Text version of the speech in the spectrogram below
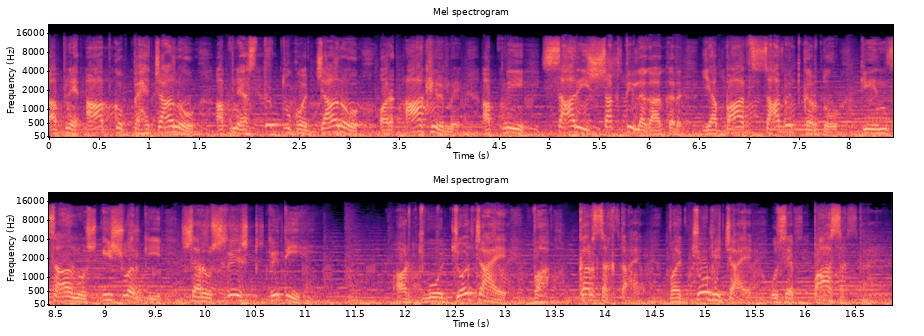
अपने आप को पहचानो, अपने अस्तित्व को जानो और आखिर में अपनी सारी शक्ति लगाकर यह बात साबित कर दो कि इंसान उस ईश्वर की सर्वश्रेष्ठ कृति है। और वो जो चाहे, वह कर सकता है, वह जो भी चाहे, उसे पा सकता है।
